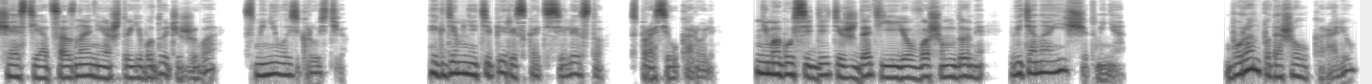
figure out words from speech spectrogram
Счастье от сознания, что его дочь жива, сменилось грустью. «И где мне теперь искать Селесту?» — спросил король. «Не могу сидеть и ждать ее в вашем доме, ведь она ищет меня». Буран подошел к королю,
